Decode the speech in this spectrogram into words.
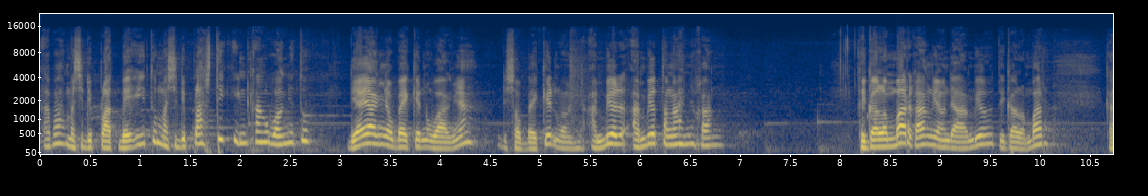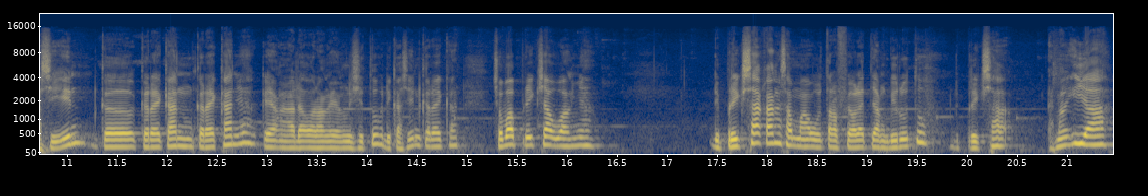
apa masih di plat BI itu masih di plastik ini kang uangnya tuh. Dia yang nyobekin uangnya disobekin uangnya. Ambil ambil tengahnya kang. Tiga lembar kang yang diambil tiga lembar. Kasihin ke kerekan kerekan ya yang ada orang yang di situ dikasihin kerekan. Coba periksa uangnya. Diperiksa kang sama ultraviolet yang biru tuh diperiksa. Emang iya?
